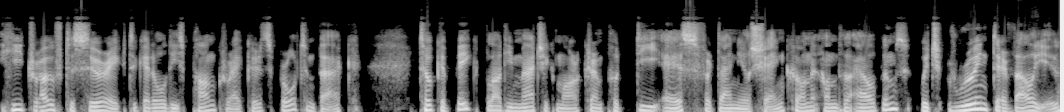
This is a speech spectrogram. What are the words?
he drove to Zurich to get all these punk records, brought them back, took a big bloody magic marker and put DS for Daniel Schenk on on the albums, which ruined their value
